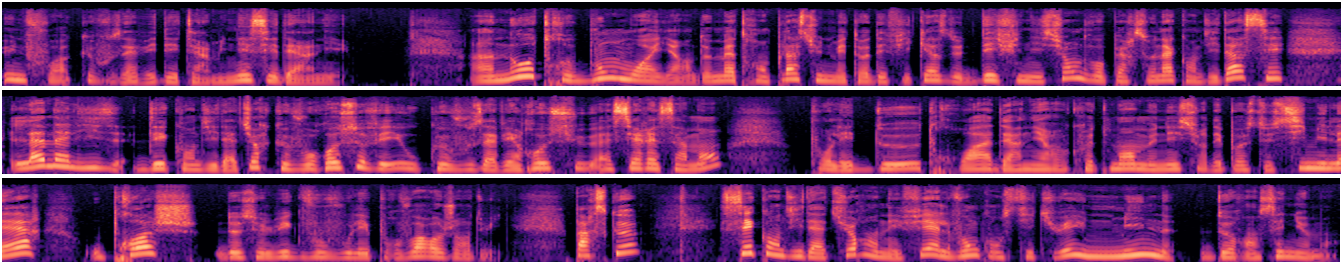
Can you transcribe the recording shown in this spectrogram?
une fois que vous avez déterminé ces derniers. Un autre bon moyen de mettre en place une méthode efficace de définition de vos personas candidats, c'est l'analyse des candidatures que vous recevez ou que vous avez reçues assez récemment pour les deux, trois derniers recrutements menés sur des postes similaires ou proches de celui que vous voulez pourvoir aujourd'hui. Parce que ces candidatures, en effet, elles vont constituer une mine de renseignements.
